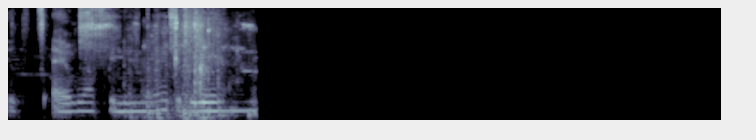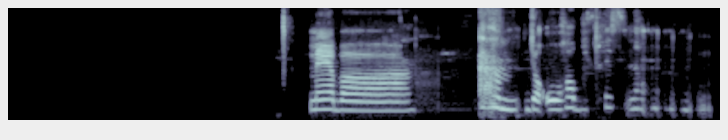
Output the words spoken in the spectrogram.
Git evlat benimle ebeni. Merhaba. ya oha bu ses ne?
